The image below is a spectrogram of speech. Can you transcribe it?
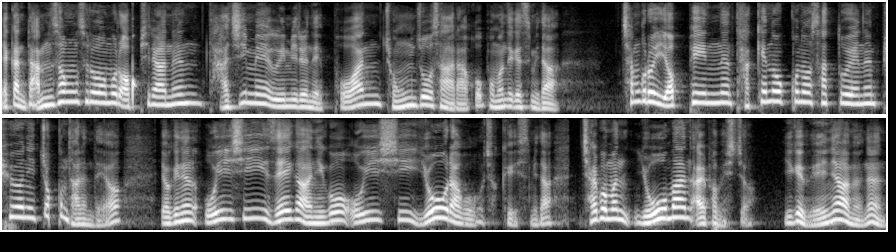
약간 남성스러움을 어필하는 다짐의 의미를 내포한 종조사라고 보면 되겠습니다. 참고로 이 옆에 있는 다케노코노 사토에는 표현이 조금 다른데요. 여기는 오이시제가 아니고 오이시요라고 적혀 있습니다. 잘 보면 요만 알파벳이죠. 이게 왜냐하면은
